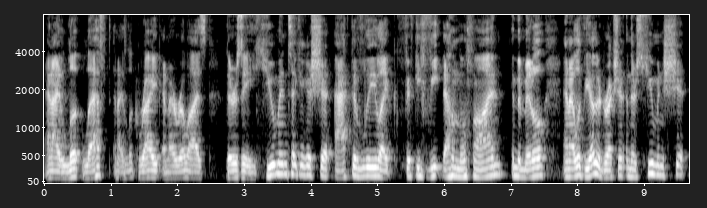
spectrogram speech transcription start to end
and I look left and I look right and I realize there's a human taking a shit actively like 50 feet down the line in the middle and I look the other direction and there's human shit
